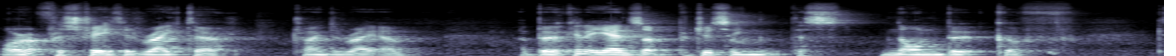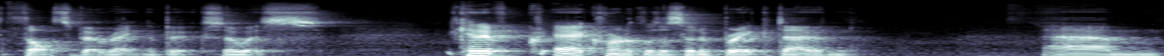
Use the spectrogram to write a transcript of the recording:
or frustrated writer trying to write a, a book, and he ends up producing this non-book of thoughts about writing a book. So it's it kind of uh, chronicles a sort of breakdown, um,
